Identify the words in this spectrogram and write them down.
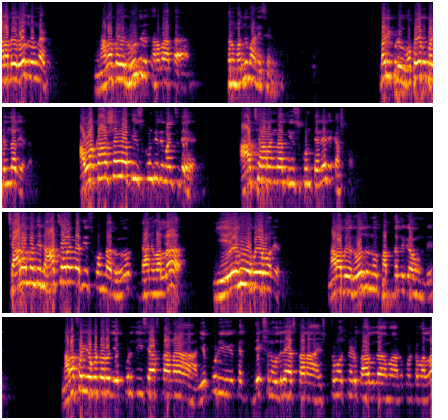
నలభై రోజులు ఉన్నాడు. నలభై రోజుల తర్వాత తను మందు మానేశాడు. మరి ఇప్పుడు ఉపయోగపడిందా లేదా? అవకాశంగా తీసుకుంటే ఇది మంచిదే. ఆచారంగా తీసుకుంటేనే ఇది కష్టం. చాలా మందిని ఆచారంగా తీసుకుంటున్నారు దానివల్ల ఏమీ ఉపయోగం లేదు. నలభై రోజులు నువ్వు పద్ధతిగా ఉండి నలభై ఒకటో రోజు ఎప్పుడు తీసేస్తానా ఎప్పుడు ఈ యొక్క దీక్షను వదిలేస్తానా ఇష్టం వచ్చినట్టు తాగుదామా అనుకోవటం వల్ల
